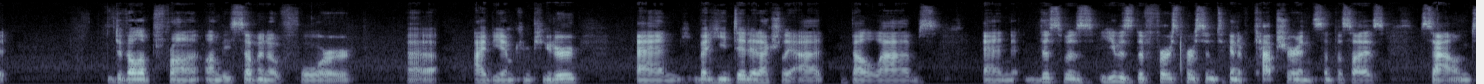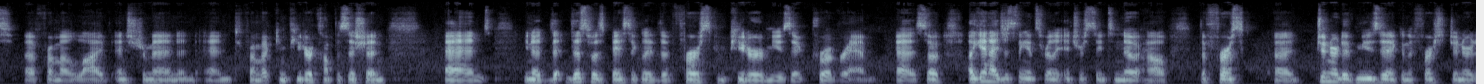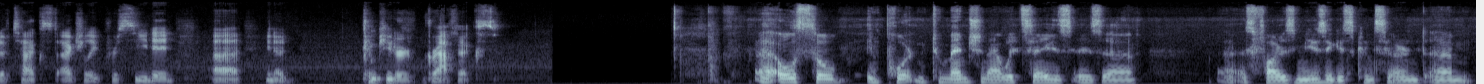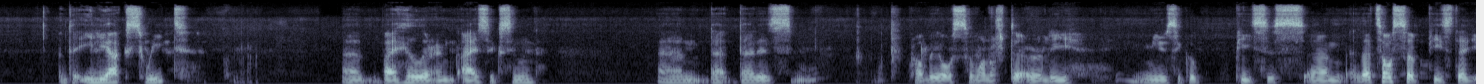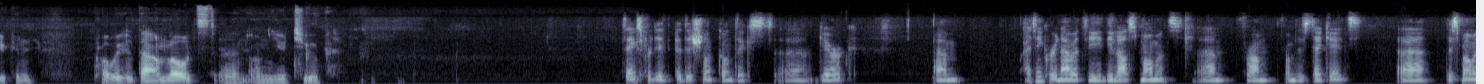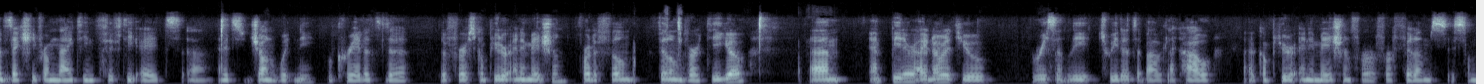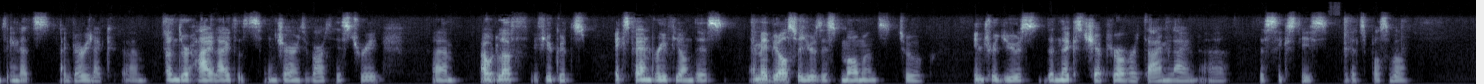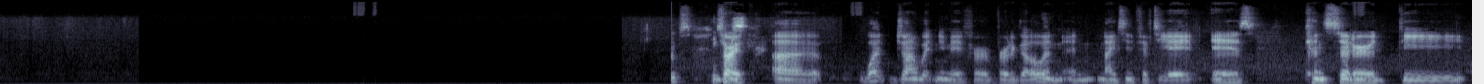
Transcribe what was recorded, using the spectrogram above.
developed from on the 704 uh, IBM computer, and but he did it actually at Bell Labs, and this was he was the first person to kind of capture and synthesize sound uh, from a live instrument and, and from a computer composition and you know th- this was basically the first computer music program. Uh, so again i just think it's really interesting to note how the first uh, generative music and the first generative text actually preceded uh, you know computer graphics. Uh, also important to mention i would say is, is uh, uh, as far as music is concerned um, the Illiac Suite uh, by Hiller and Isaacson. Um, that that is probably also one of the early musical pieces. Um, that's also a piece that you can probably download uh, on YouTube. Thanks for the additional context, uh, Georg. Um, I think we're now at the, the last moment um, from from this decade. Uh, this moment is actually from 1958, uh, and it's John Whitney who created the, the first computer animation for the film film Vertigo. Um, and Peter, I know that you recently tweeted about like how uh, computer animation for for films is something that's like very like um, under highlighted in generative art history. Um, I would love if you could expand briefly on this and maybe also use this moment to introduce the next chapter of our timeline, uh, the 60s, if it's possible. Oops. Sorry. Uh, what John Whitney made for Vertigo in, in 1958 is considered the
